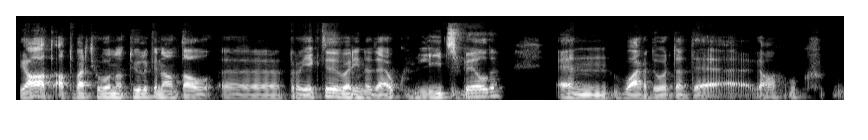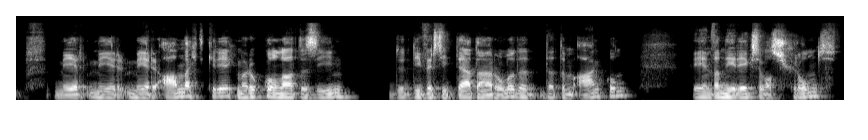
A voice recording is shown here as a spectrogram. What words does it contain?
ja, het, het werd gewoon natuurlijk een aantal eh, projecten waarin dat hij ook lead speelde. En waardoor dat hij eh, ja, ook meer, meer, meer aandacht kreeg, maar ook kon laten zien de diversiteit aan rollen dat, dat hem aankon. Een van die reeksen was Grond.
